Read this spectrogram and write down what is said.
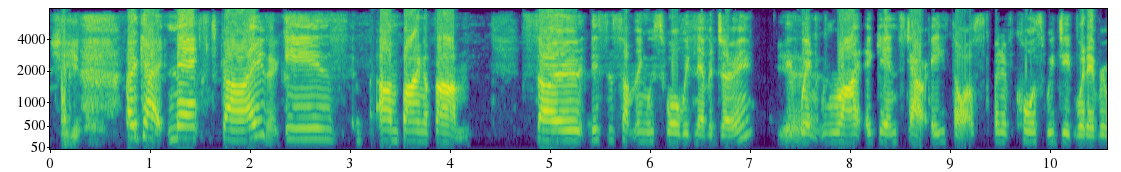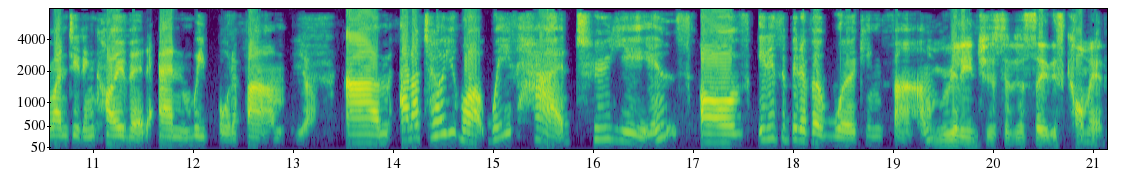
She hit me. Okay, next, guys, Next. is um, buying a farm. So this is something we swore we'd never do. Yeah. It went right against our ethos, but of course we did what everyone did in COVID, and we bought a farm. Yeah. Um, and I tell you what, we've had two years of. It is a bit of a working farm. I'm really interested to see this comment.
